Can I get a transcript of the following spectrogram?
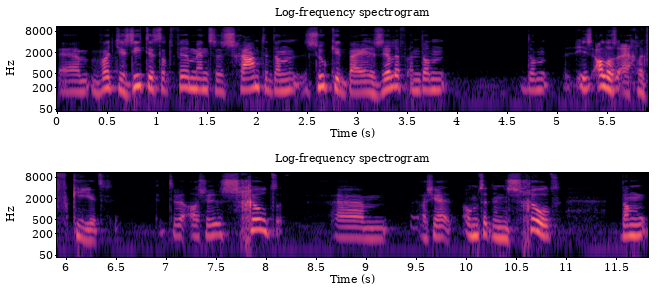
Uh, wat je ziet is dat veel mensen schaamte, dan zoek je het bij jezelf en dan, dan is alles eigenlijk verkeerd. Terwijl als je schuld, um, als je omzet in schuld, dan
